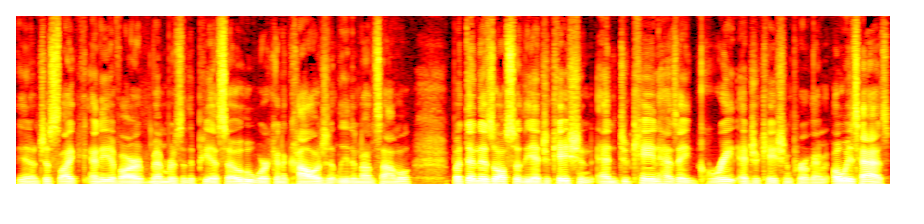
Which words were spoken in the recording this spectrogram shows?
you know, just like any of our members of the PSO who work in a college that lead an ensemble. But then there's also the education, and Duquesne has a great education program. always has.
